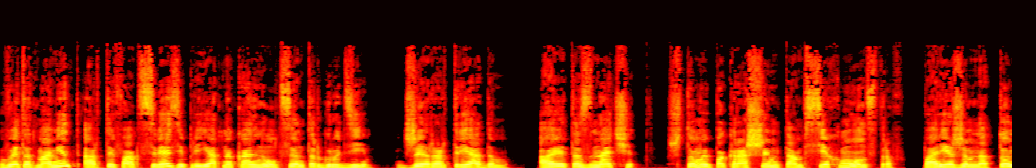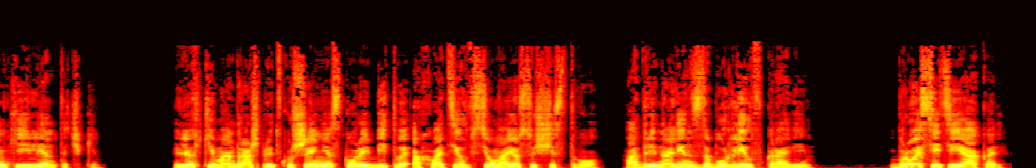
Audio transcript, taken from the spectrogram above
В этот момент артефакт связи приятно кольнул центр груди. Джерард рядом. А это значит, что мы покрошим там всех монстров, порежем на тонкие ленточки. Легкий мандраж предвкушения скорой битвы охватил все мое существо. Адреналин забурлил в крови. «Бросить якорь!»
